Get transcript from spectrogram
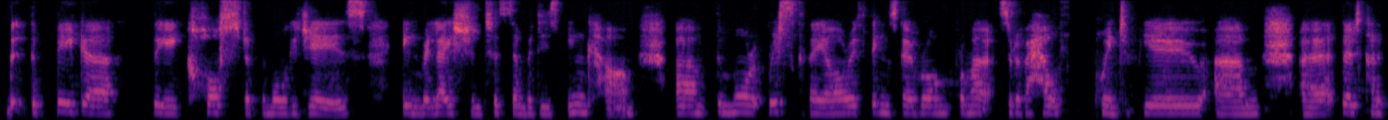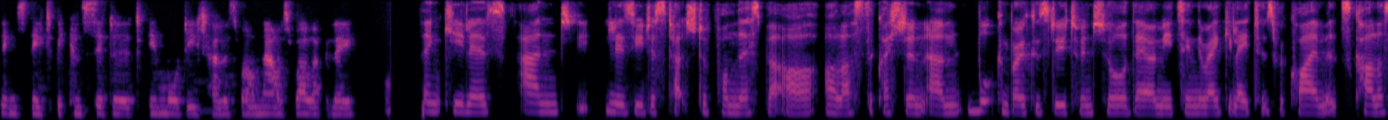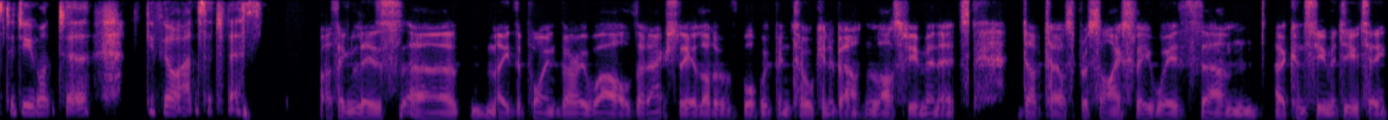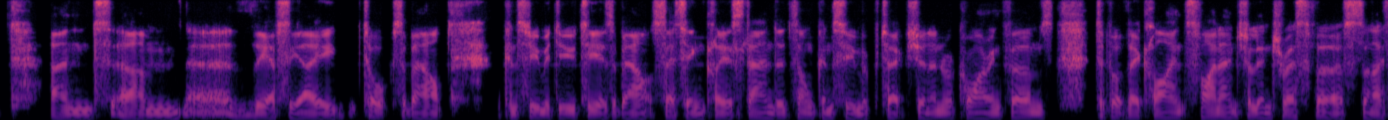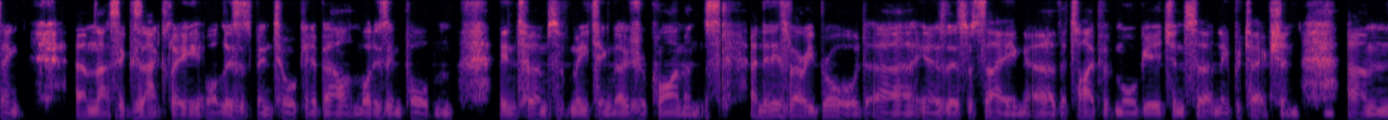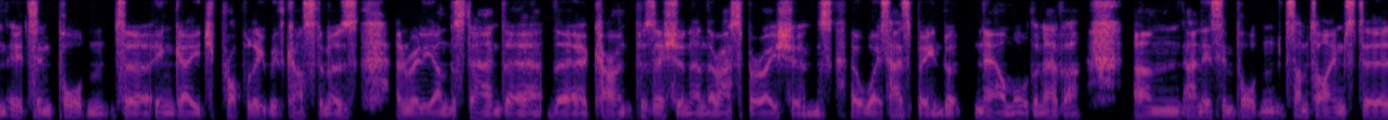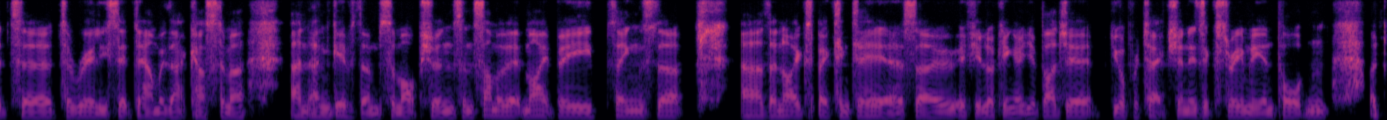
the, the bigger the cost of the mortgage is in relation to somebody's income, um, the more at risk they are if things go wrong from a sort of a health point of view. Um, uh, those kind of things need to be considered in more detail as well now, as well, I believe. Thank you, Liz. And Liz, you just touched upon this, but I'll, I'll ask the question. Um, what can brokers do to ensure they are meeting the regulators' requirements? Carlos, did you want to give your answer to this? I think Liz uh, made the point very well that actually a lot of what we've been talking about in the last few minutes dovetails precisely with um, a consumer duty. And um, uh, the FCA talks about consumer duty is about setting clear standards on consumer protection and requiring firms to put their clients' financial interests first. And I think um, that's exactly what Liz has been talking about and what is important in terms of meeting those requirements. And it is very broad, uh, you know, as Liz was saying, uh, the type of mortgage and certainly protection. Um, it's important to engage properly with customers and really understand their their current position and their aspirations. It always has been, but now more than ever. Um, and it's important sometimes to to to really sit down with that customer and and give them some options. And some of it might be things that uh, they're not expecting to hear. So if you're looking at your budget, your protection is extremely important.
